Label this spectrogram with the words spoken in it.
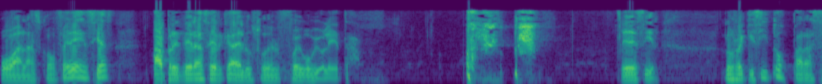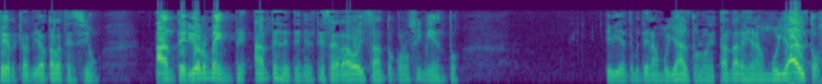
o a las conferencias, aprender acerca del uso del fuego violeta. Es decir, los requisitos para ser candidato a la atención anteriormente, antes de tener este sagrado y santo conocimiento, evidentemente eran muy altos, los estándares eran muy altos.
